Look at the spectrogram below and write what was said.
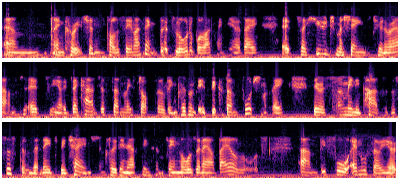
um, and correction policy, and I think that's laudable. I think you know they, it's a huge machine to turn around. It's you know they can't just suddenly stop building prison beds because unfortunately there are so many parts of the system that need to be changed, including our sentencing laws and our bail laws um, before, and also you know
